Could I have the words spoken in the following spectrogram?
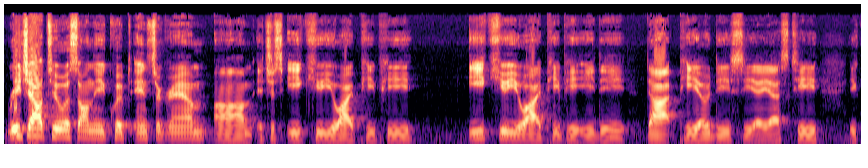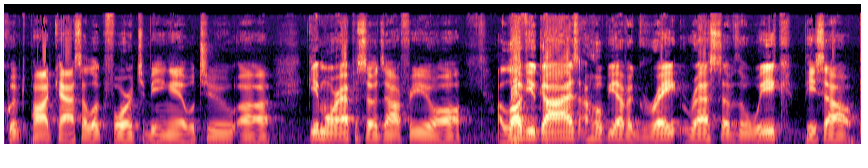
Reach out to us on the Equipped Instagram. Um, it's just E Q U I P P E Q U I P P E D dot P O D C A S T equipped podcast. I look forward to being able to uh, get more episodes out for you all. I love you guys. I hope you have a great rest of the week. Peace out.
